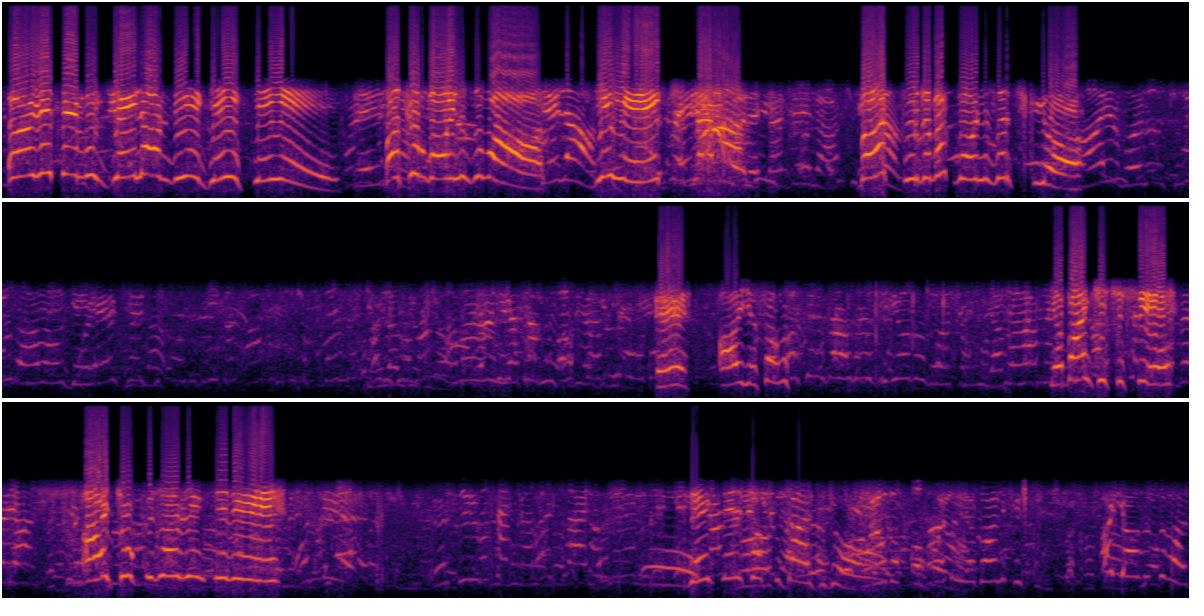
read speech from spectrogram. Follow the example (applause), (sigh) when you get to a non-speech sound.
Öğretmen bu Ceylan değil geyik geyik. Ceylan. Bakın boynuzu var. Ceylan. Geyik. Ceylan. Ceylan. Bak burada bak boynuzları çıkıyor. Hayır boynu uçuruyor da ama o geyiğe Ama yani yasakmış E, ay yasakmış. Yaban keçisi. Ay çok güzel renkleri. Renkleri çok güzel diyor. Yabani keçiymiş bak. Ay yavrusu var.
